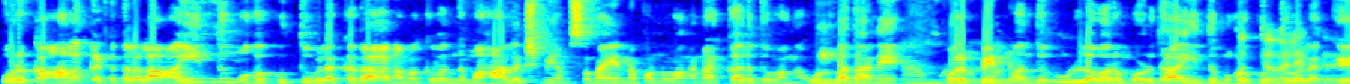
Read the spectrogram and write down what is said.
ஒரு காலகட்டத்துலலாம் ஐந்து முக குத்து விளக்க தான் நமக்கு வந்து மகாலட்சுமி அம்சமா என்ன பண்ணுவாங்கன்னா கருதுவாங்க. உண்மைதானே? ஒரு. பெண் வந்து உள்ள வரும்பொழுது ஐந்து முக குத்து விளக்கு. விளக்கு.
